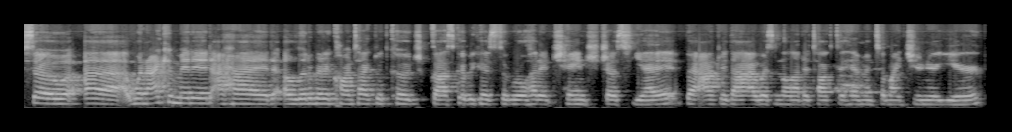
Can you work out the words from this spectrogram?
So uh, when I committed, I had a little bit of contact with Coach Glasgow because the rule hadn't changed just yet. But after that, I wasn't allowed to talk to him until my junior year.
